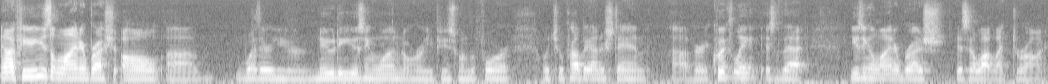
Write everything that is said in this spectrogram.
Now if you use a liner brush at all, uh, whether you're new to using one or you've used one before, what you'll probably understand uh, very quickly is that using a liner brush is a lot like drawing.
